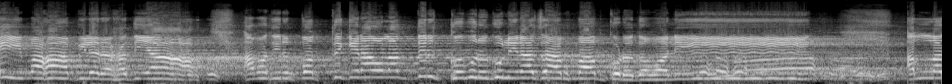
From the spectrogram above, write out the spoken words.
এই মাহাবিলের হাদিয়া আমাদের প্রত্যেকের আওলাদদের কবরগুলির আজাব মাফ করে দেওয়ালি আল্লাহ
